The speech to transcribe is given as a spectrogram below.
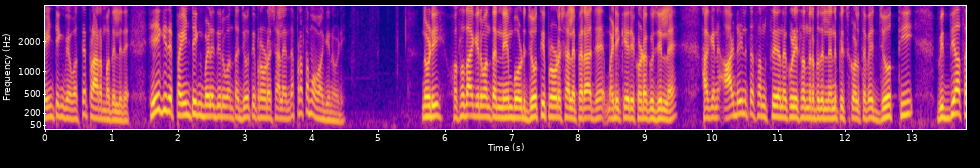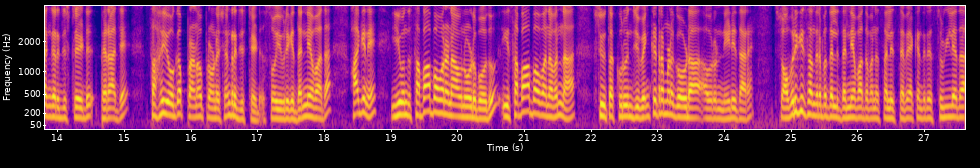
ಪೇಂಟಿಂಗ್ ವ್ಯವಸ್ಥೆ ಪ್ರಾರಂಭದಲ್ಲಿದೆ. ಹೇಗಿದೆ ಪೈಂಟಿಂಗ್ ಬೆಳೆದಿರುವಂಥ ಜ್ಯೋತಿ ಪ್ರೌಢಶಾಲೆಯಿಂದ ಪ್ರಥಮವಾಗಿ ನೋಡಿ. ನೋಡಿ ಹೊಸದಾಗಿರುವಂಥ ನೇಮ್ ಬೋರ್ಡ್ ಜ್ಯೋತಿ ಪ್ರೌಢಶಾಲೆ ಪೆರಾಜೆ, ಮಡಿಕೇರಿ, ಕೊಡಗು ಜಿಲ್ಲೆ. ಹಾಗೆಯೇ ಆಡಳಿತ ಸಂಸ್ಥೆಯನ್ನು ಕೂಡ ಈ ಸಂದರ್ಭದಲ್ಲಿ ನೆನಪಿಸಿಕೊಳ್ತೇವೆ. ಜ್ಯೋತಿ ವಿದ್ಯಾಸಂಘ ರಿಜಿಸ್ಟ್ರೇಡ್ ಪೆರಾಜೆ, ಸಹಯೋಗ ಪ್ರಣವ್ ಫೌಂಡೇಶನ್ ರಿಜಿಸ್ಟ್ರೇಡ್ ಸೊ ಇವರಿಗೆ ಧನ್ಯವಾದ. ಹಾಗೆಯೇ ಈ ಒಂದು ಸಭಾಭವನ ನಾವು ನೋಡ್ಬೋದು ಈ ಸಭಾಭವನವನ್ನು ಶ್ರೀಯುತ ಕುರುಂಜಿ ವೆಂಕಟರಮಣಗೌಡ ಅವರು ನೀಡಿದ್ದಾರೆ. ಸೊ ಅವರಿಗೆ ಈ ಸಂದರ್ಭದಲ್ಲಿ ಧನ್ಯವಾದವನ್ನು ಸಲ್ಲಿಸ್ತೇವೆ. ಯಾಕೆಂದರೆ ಸುಳ್ಯದ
